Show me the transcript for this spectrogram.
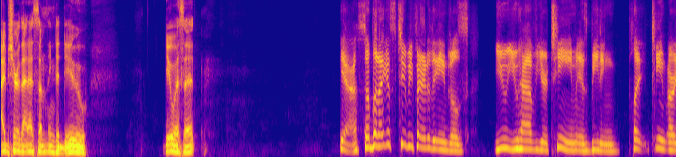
I'm sure that has something to do do with it. Yeah. So, but I guess to be fair to the Angels, you you have your team is beating play team or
